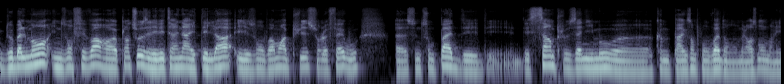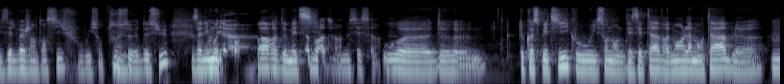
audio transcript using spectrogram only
Globalement, ils nous ont fait voir plein de choses et les vétérinaires étaient là et ils ont vraiment appuyé sur le fait où ce ne sont pas des, des, simples animaux comme par exemple on voit dans, malheureusement dans les élevages intensifs où ils sont tous dessus. Les animaux de, de médecine c'est ça. ou de, de cosmétiques où ils sont dans des états vraiment lamentables, euh, mmh,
